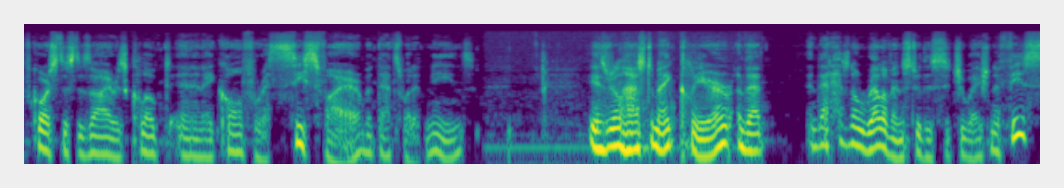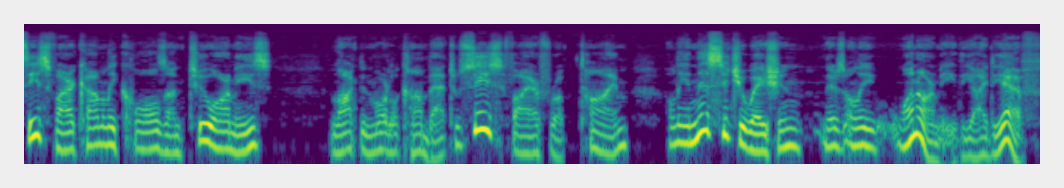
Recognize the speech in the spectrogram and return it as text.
Of course, this desire is cloaked in a call for a ceasefire, but that's what it means. Israel has to make clear that that has no relevance to this situation. A ceasefire commonly calls on two armies locked in mortal combat to cease fire for a time. Only in this situation, there's only one army, the IDF.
